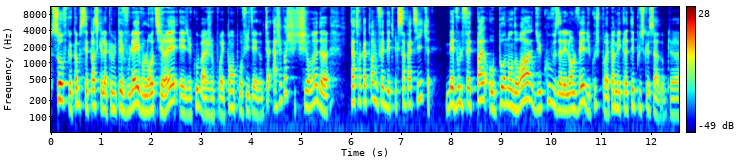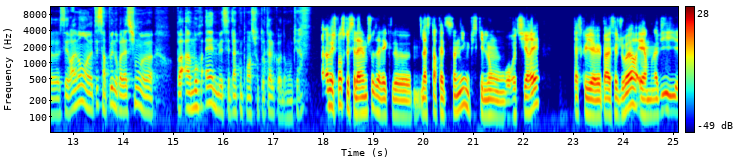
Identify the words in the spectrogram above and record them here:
Sauf que comme c'est pas ce que la communauté voulait, ils vont le retirer et du coup, bah, je pourrais pas en profiter. Donc, à chaque fois, je suis, en mode. euh, Putain, 343, vous faites des trucs sympathiques, mais vous le faites pas au bon endroit, du coup vous allez l'enlever, du coup je pourrais pas m'éclater plus que ça. Donc euh, c'est vraiment, euh, tu sais, c'est un peu une relation euh, pas amour-haine, mais c'est de l'incompréhension totale, quoi, dans mon cas. Ah non, mais je pense que c'est la même chose avec le, la Spartan Standing, puisqu'ils l'ont retiré parce qu'il n'y avait pas assez de joueurs. Et à mon avis,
